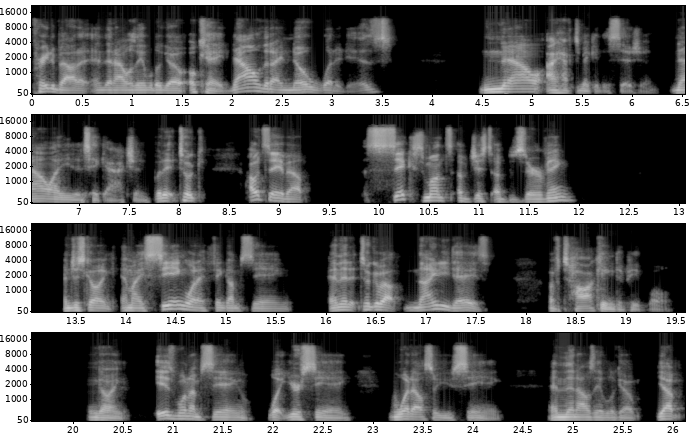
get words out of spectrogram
prayed about it. And then I was able to go, okay, now that I know what it is, now I have to make a decision. Now I need to take action. But it took, I would say, about six months of just observing and just going, Am I seeing what I think I'm seeing? And then it took about 90 days of talking to people and going, Is what I'm seeing what you're seeing? What else are you seeing? And then I was able to go, Yep,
